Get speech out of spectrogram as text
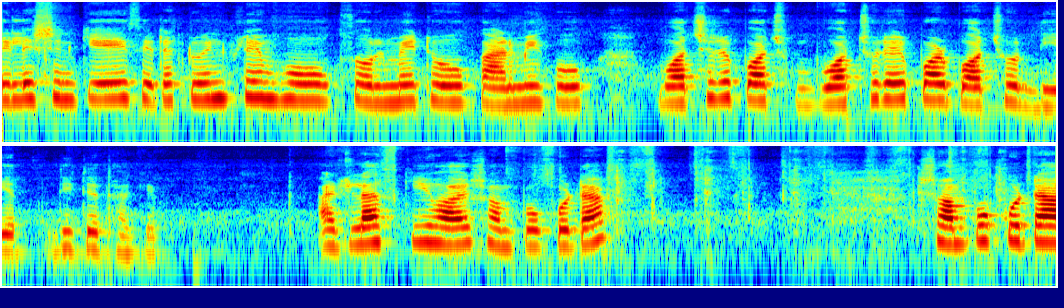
রিলেশনকে সেটা টুইন ফ্লেম হোক সোলমেট হোক কার্মিক হোক বছরের পর বছরের পর বছর দিয়ে, দিতে থাকে। অ্যাট লাস্ট কী হয় সম্পর্কটা? সম্পর্কটা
